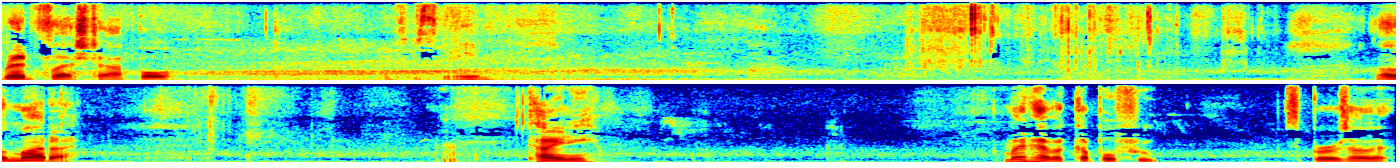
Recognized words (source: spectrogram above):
red fleshed apple. What's its name? Almata. Tiny. Might have a couple fruit spurs on it.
